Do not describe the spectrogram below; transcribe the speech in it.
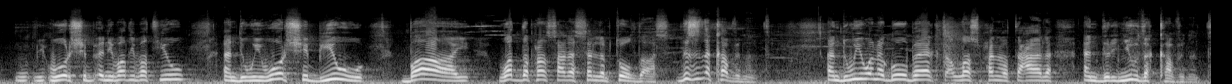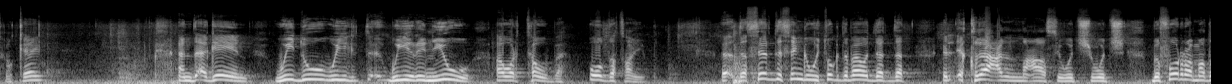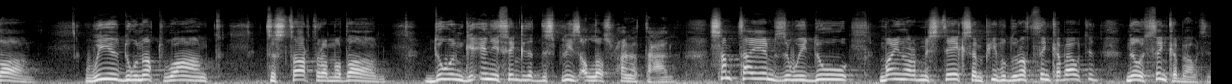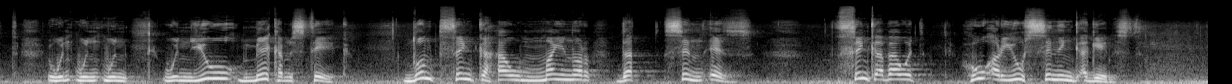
worship anybody but you and we worship you by what the Prophet ﷺ told us. This is a covenant. And we want to go back to Allah subhanahu wa ta'ala and renew the covenant okay? And again we do we we renew our tawbah all the time. Uh, the third thing we talked about that that الاقلاع عن المعاصي which which before Ramadan we do not want to start Ramadan doing anything that displease Allah subhanahu wa ta'ala. Sometimes we do minor mistakes and people do not think about it. No, think about it. When, when, when, when you make a mistake, don't think how minor that sin is. Think about who are you sinning against.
